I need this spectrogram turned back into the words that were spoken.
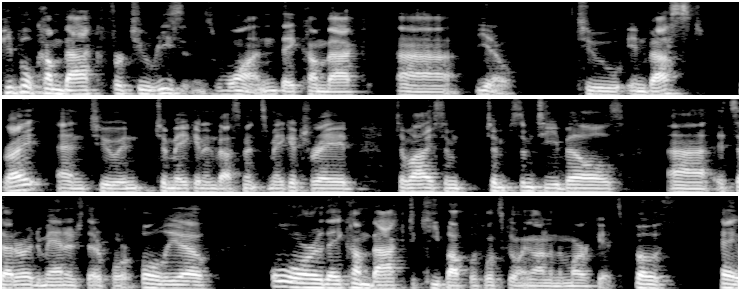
people come back for two reasons one they come back uh, you know to invest right and to in, to make an investment to make a trade to buy some to, some t-bills uh, et cetera to manage their portfolio or they come back to keep up with what's going on in the markets. Both, hey,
